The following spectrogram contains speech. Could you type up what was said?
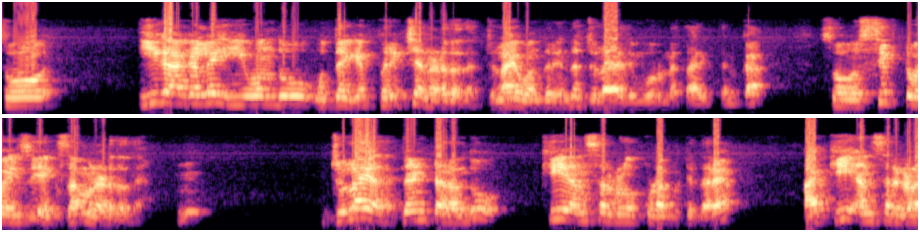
ಸೊ ಈಗಾಗಲೇ ಈ ಒಂದು ಹುದ್ದೆಗೆ ಪರೀಕ್ಷೆ ನಡೆದದೆ. ಜುಲೈ ಒಂದರಿಂದ ಜುಲೈ ಹದಿಮೂರನೇ ತಾರೀಕು ತನಕ. ಸೊ ಸಿಫ್ಟ್ ವೈಸ್ ಎಕ್ಸಾಮ್ ನಡೆದದೆ? ಜುಲೈ ಹದಿನೆಂಟರಂದು ಕೀ ಆನ್ಸರ್ಗಳು ಕೂಡ ಬಿಟ್ಟಿದ್ದಾರೆ. ಆ ಕೀ ಆನ್ಸರ್ಗಳ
